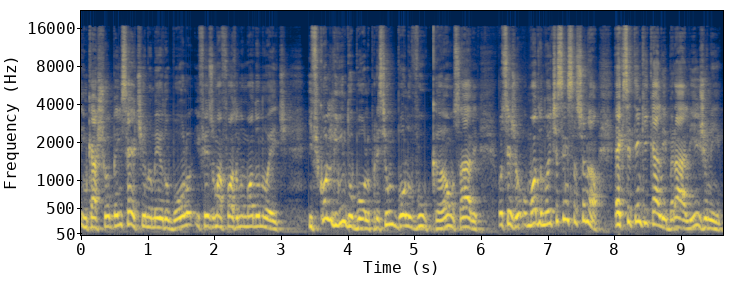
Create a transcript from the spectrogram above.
Encaixou bem certinho no meio do bolo e fez uma foto no modo noite. E ficou lindo o bolo, parecia um bolo vulcão, sabe? Ou seja, o modo noite é sensacional. É que você tem que calibrar ali, Juninho,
